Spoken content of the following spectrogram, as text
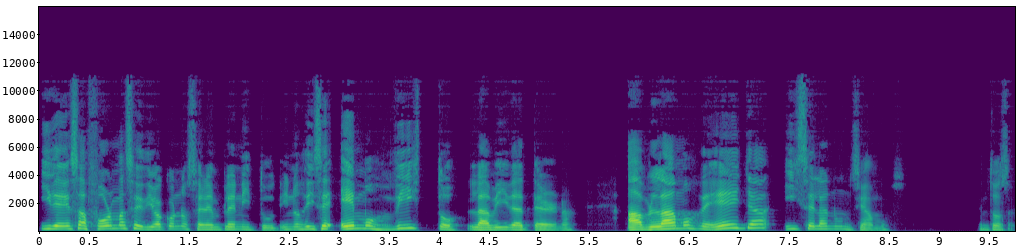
Y de esa forma se dio a conocer en plenitud. Y nos dice, hemos visto la vida eterna. Hablamos de ella y se la anunciamos. Entonces,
